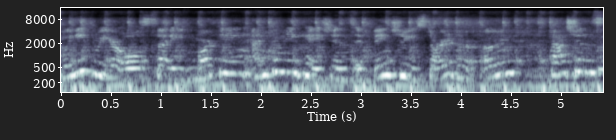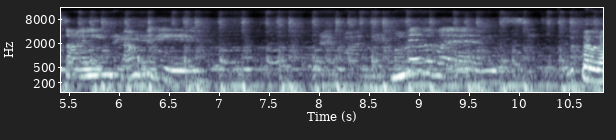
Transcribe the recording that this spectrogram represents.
23-year-old studied marketing and communications, eventually started her own fashion styling company. Netherlands. เนเธอร์แล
